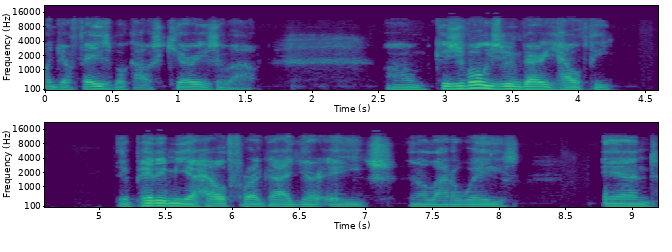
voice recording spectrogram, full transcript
on your Facebook. I was curious about because um, you've always been very healthy, the epitome of health for a guy your age in a lot of ways, and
